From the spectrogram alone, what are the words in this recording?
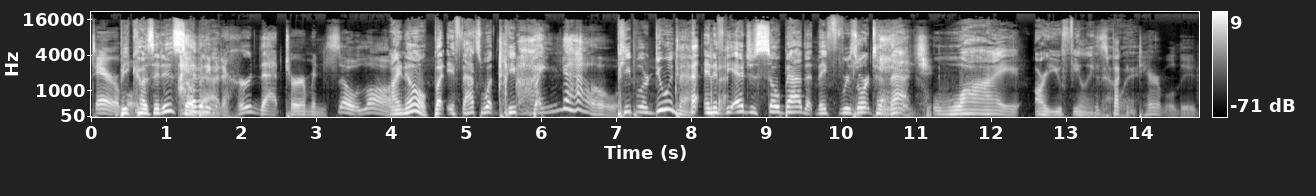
terrible. because it is so bad. I haven't bad even heard that term in so long. I know but if that's what people I know. people are doing that. And if the edge is so bad that they resort to that, why are you feeling This is fucking way? terrible, dude.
